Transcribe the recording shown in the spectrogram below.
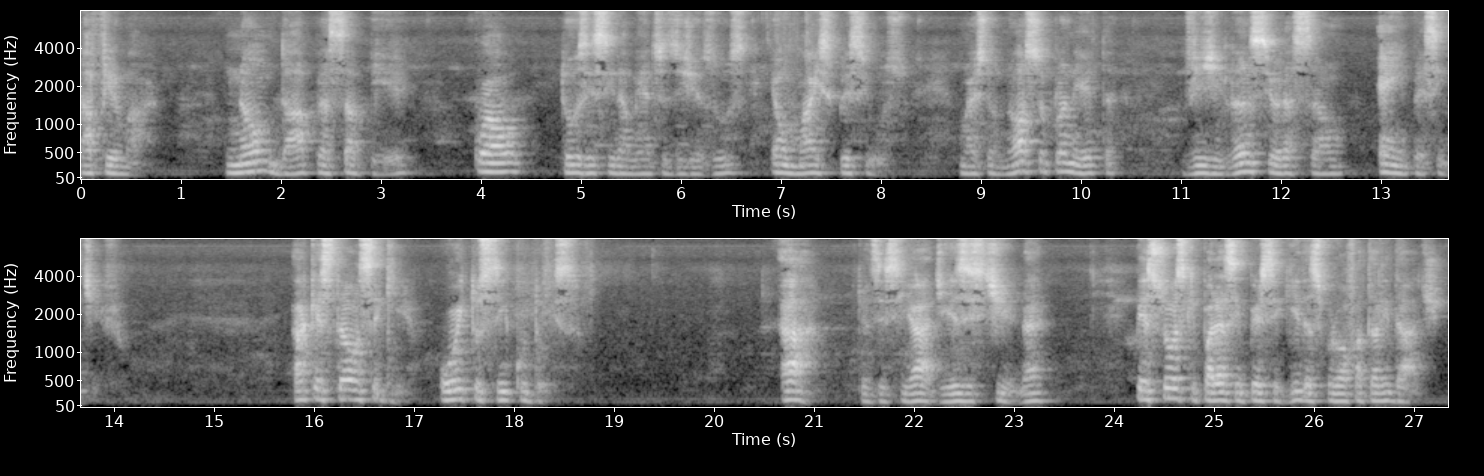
afirmar. Não dá para saber qual dos ensinamentos de Jesus é o mais precioso. Mas no nosso planeta, vigilância e oração é imprescindível. A questão a seguir, 852. Ah, quer dizer, se há de existir, né? Pessoas que parecem perseguidas por uma fatalidade,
